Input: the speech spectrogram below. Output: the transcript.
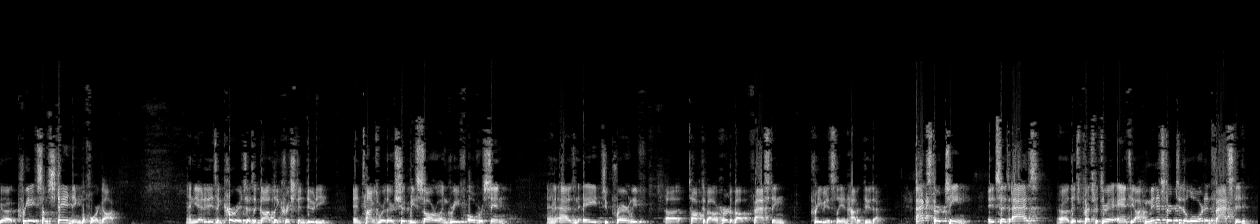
uh, create some standing before God. And yet it is encouraged as a godly Christian duty in times where there should be sorrow and grief over sin and as an aid to prayer. And we've uh, talked about or heard about fasting previously and how to do that. Acts 13, it says, As uh, this presbytery at Antioch ministered to the Lord and fasted,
